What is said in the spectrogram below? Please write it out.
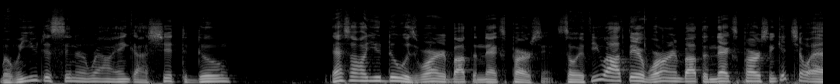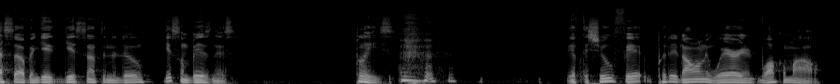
But when you just sitting around ain't got shit to do, that's all you do is worry about the next person. So if you out there worrying about the next person, get your ass up and get get something to do. Get some business. Please. if the shoe fit, put it on and wear it and walk a mile.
